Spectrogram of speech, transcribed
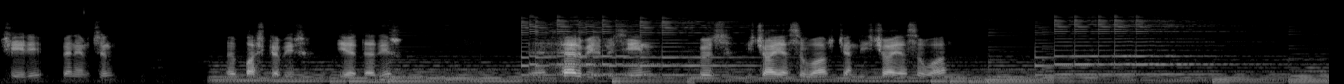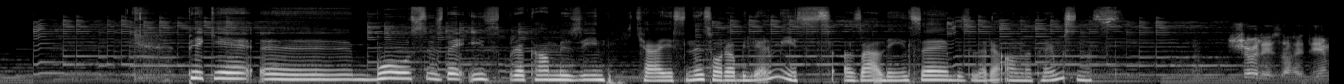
şiiri benim için e, başka bir yerdedir. E, Her bir müziğin öz hikayesi var, kendi hikayesi var. Peki eee, bu sizde iz bırakan müziğin hikayesini sorabilir miyiz? Özel değilse bizlere anlatır mısınız? Şöyle izah edeyim,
